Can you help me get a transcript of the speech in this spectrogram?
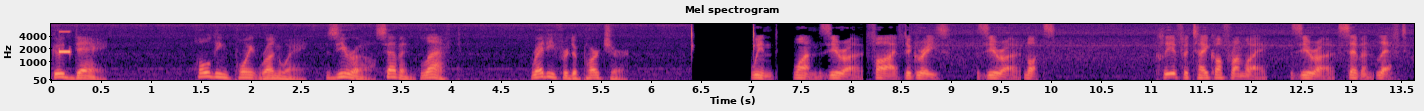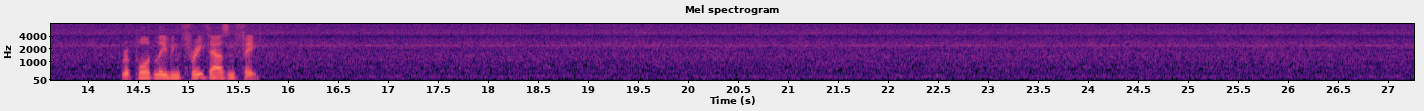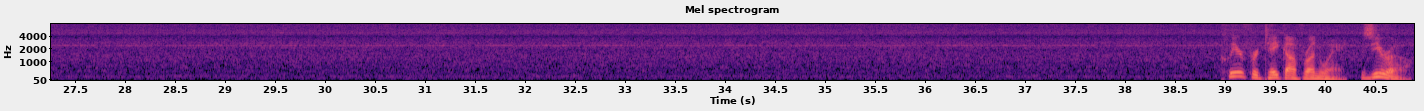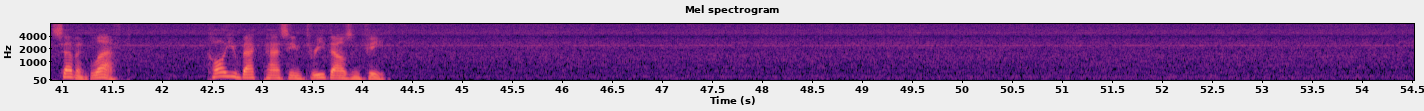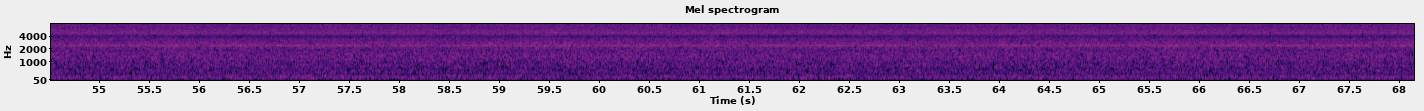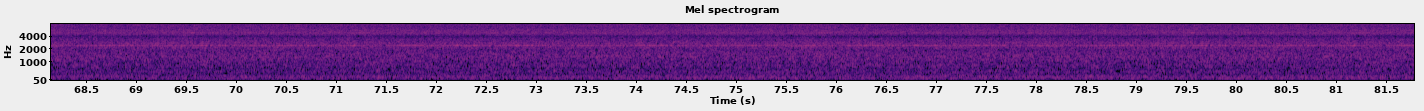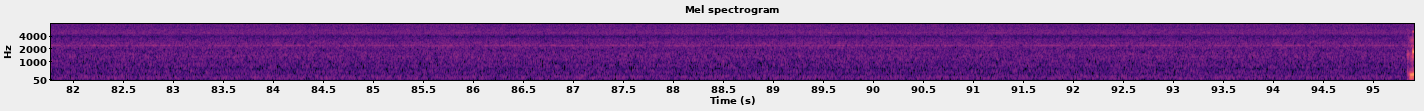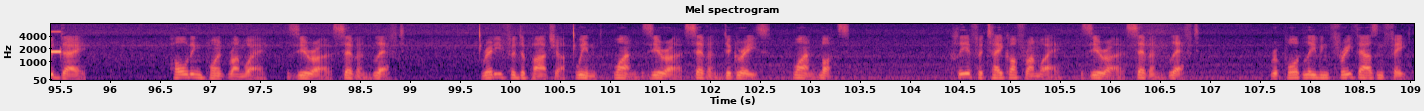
Good day. Holding point runway. 0, 7, left. Ready for departure. Wind, 1 0 5 degrees, 0 knots. Clear for takeoff runway, 0 7 left. Report leaving 3,000 feet. Clear for takeoff runway. 0, 7, left. Call you back passing 3,000 feet. Good day. Holding point runway, 0 7 left. Ready for departure. Wind, 1 0 7 degrees, 1 knots. Clear for takeoff runway, 0 7 left. Report leaving 3,000 feet.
